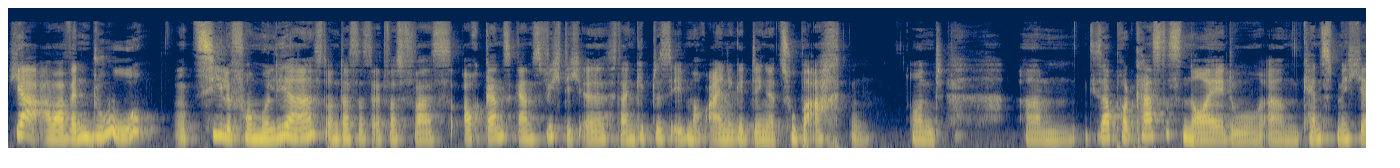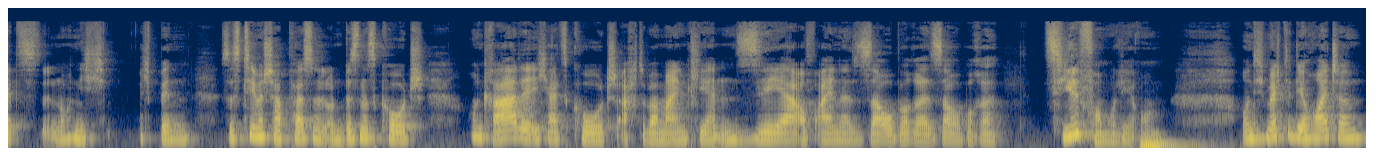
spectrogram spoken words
Ja, aber wenn du Ziele formulierst, und das ist etwas, was auch ganz, ganz wichtig ist, dann gibt es eben auch einige Dinge zu beachten. Und ähm, dieser Podcast ist neu. Du ähm, kennst mich jetzt noch nicht. Ich bin systemischer Personal und Business Coach. Und gerade ich als Coach achte bei meinen Klienten sehr auf eine saubere, saubere Zielformulierung. Und ich möchte dir heute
